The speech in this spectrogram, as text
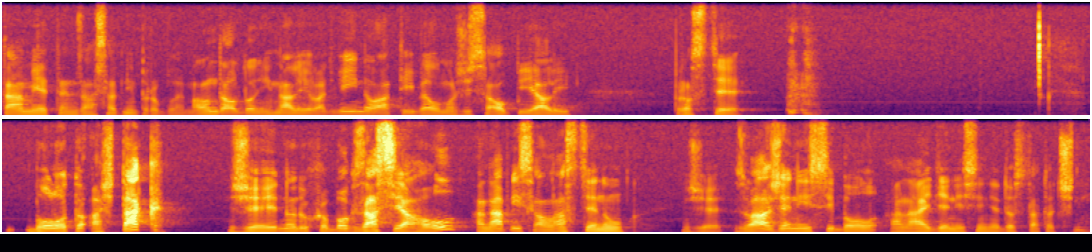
Tam je ten zásadný problém. A on dal do nich nalievať víno a tí veľmoži sa opíjali. Proste bolo to až tak, že jednoducho Boh zasiahol a napísal na stenu, že zvážený si bol a nájdený si nedostatočný.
